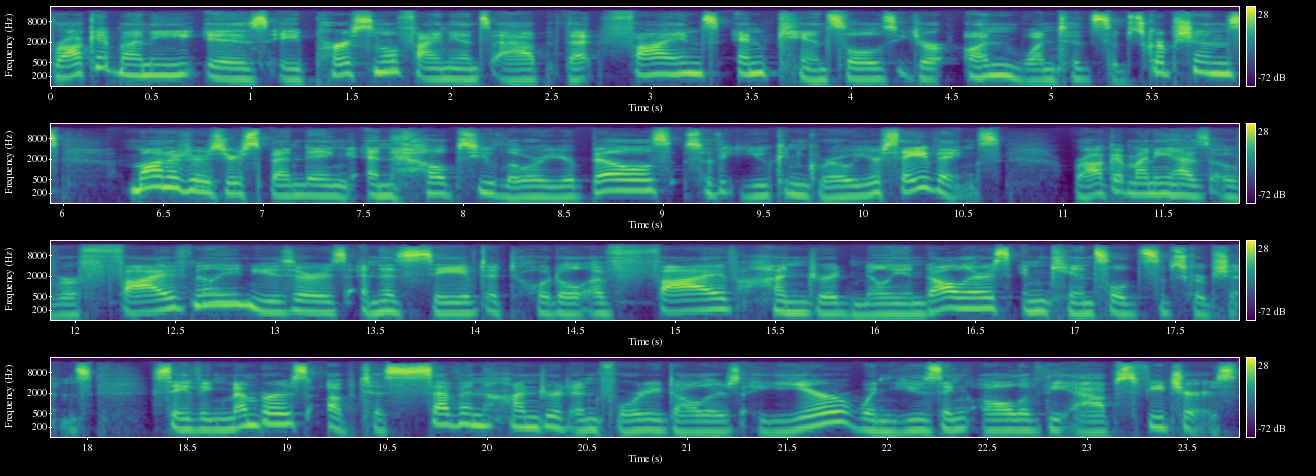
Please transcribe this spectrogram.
Rocket Money is a personal finance app that finds and cancels your unwanted subscriptions, monitors your spending, and helps you lower your bills so that you can grow your savings. Rocket Money has over 5 million users and has saved a total of $500 million in canceled subscriptions, saving members up to $740 a year when using all of the app's features.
